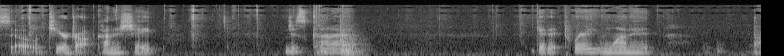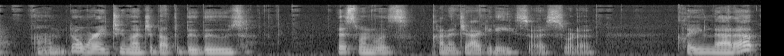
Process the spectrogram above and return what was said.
So teardrop kind of shape. Just kind of get it to where you want it. Um, don't worry too much about the boo-boos. This one was kind of jaggedy, so I sort of cleaned that up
